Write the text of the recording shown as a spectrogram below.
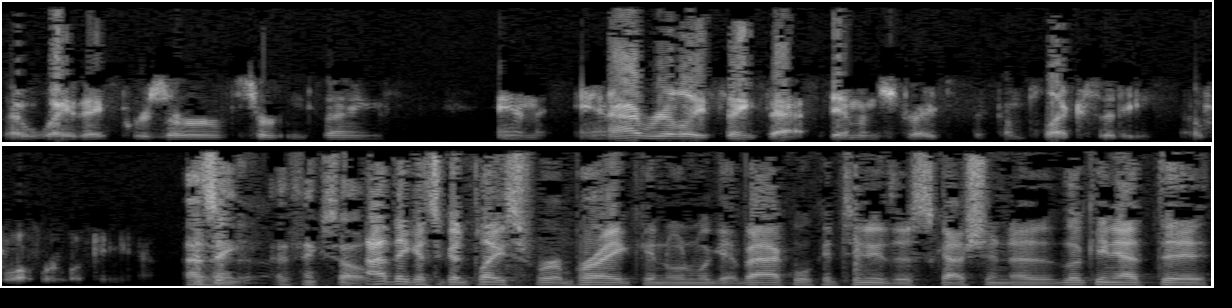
the way they preserved certain things, and and I really think that demonstrates the complexity of what we're looking at. I think I think so. I think it's a good place for a break, and when we get back, we'll continue the discussion. Uh, looking at the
